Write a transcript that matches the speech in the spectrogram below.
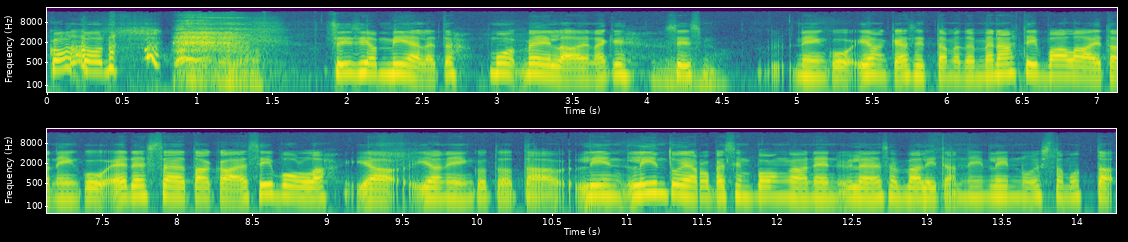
kotona. siis ihan mieletön, meillä ainakin. Siis niin kuin ihan käsittämätön. Me nähtiin valaita niin kuin edessä ja takaa ja sivulla ja, ja niin kuin tota, lin, lintuja rupesin pongaan, en yleensä välitä niin linnuista, mutta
